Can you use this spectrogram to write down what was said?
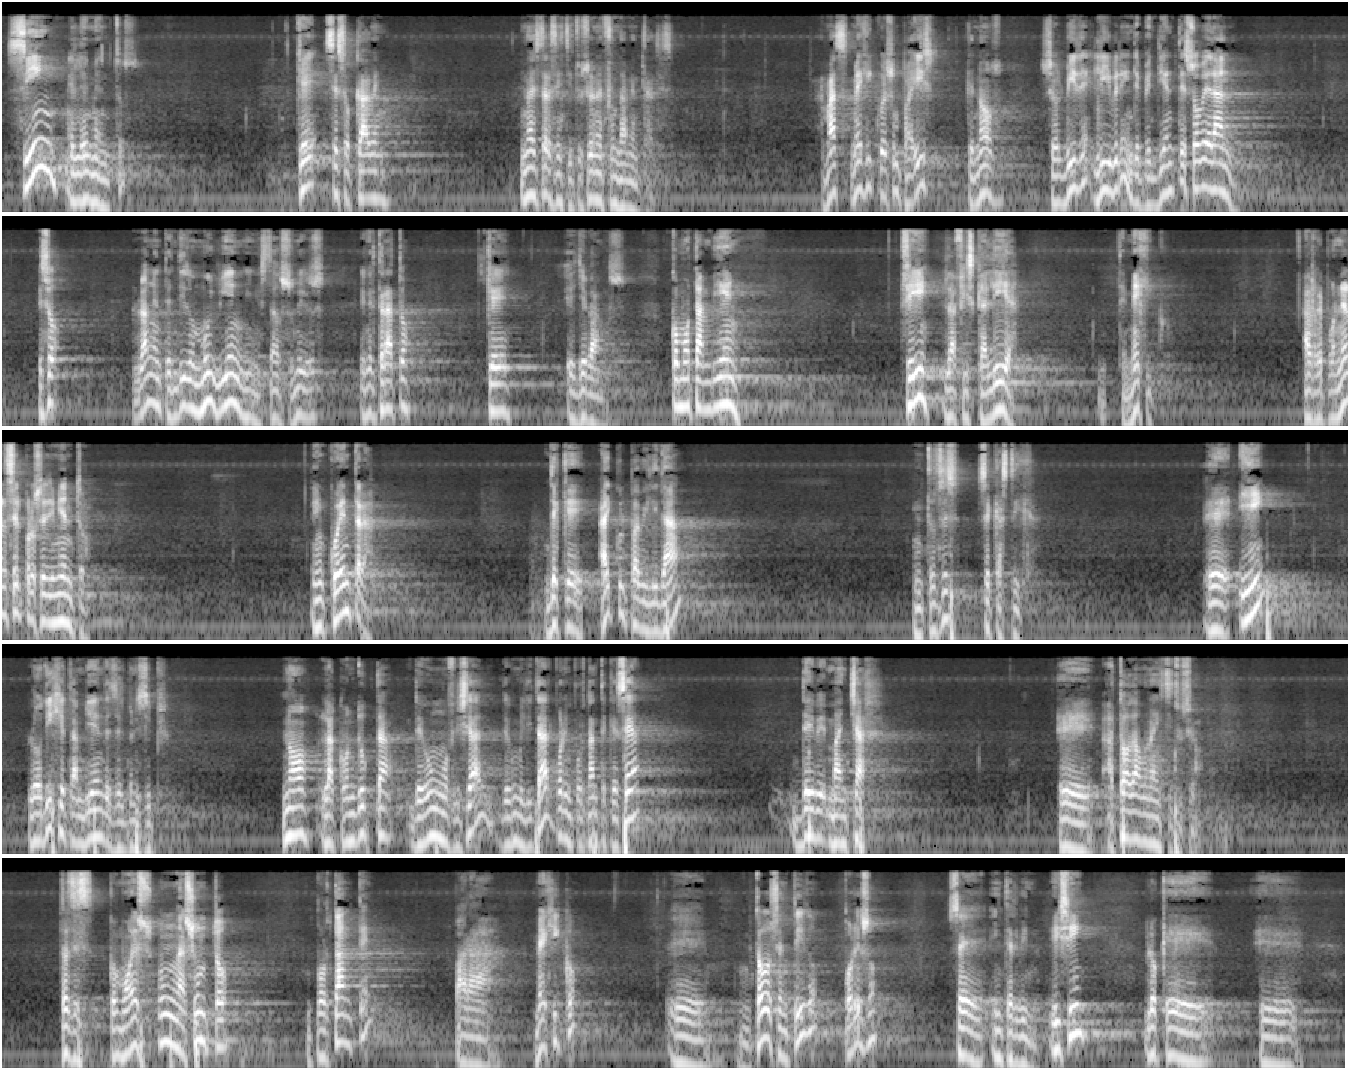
sin elementos que se socaven nuestras instituciones fundamentales. Además, México es un país que no se olvide, libre, independiente, soberano. Eso lo han entendido muy bien en Estados Unidos en el trato que eh, llevamos. Como también, sí, la Fiscalía de México al reponerse el procedimiento, encuentra de que hay culpabilidad, entonces se castiga. Eh, y lo dije también desde el principio, no la conducta de un oficial, de un militar, por importante que sea, debe manchar eh, a toda una institución. Entonces, como es un asunto importante para México, eh, en todo sentido, por eso se intervino. Y sí, lo que eh,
